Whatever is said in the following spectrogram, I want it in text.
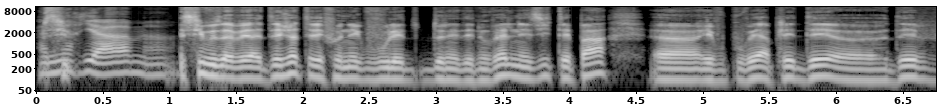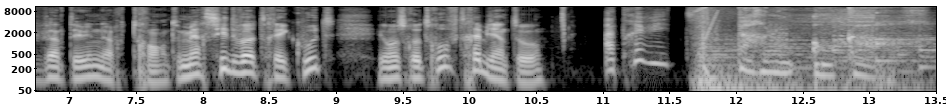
à Si- Myriam. Si vous avez déjà téléphoné et que vous voulez donner des nouvelles, n'hésitez pas euh, et vous pouvez appeler dès, euh, dès 21h30. Merci de votre écoute et on se retrouve très bientôt. À très vite. Parlons encore.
